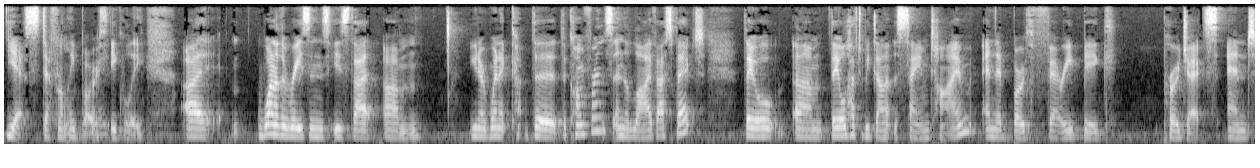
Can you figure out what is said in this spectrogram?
Yes, definitely both equally. Uh, one of the reasons is that um, you know when it the the conference and the live aspect, they all um, they all have to be done at the same time, and they're both very big projects and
